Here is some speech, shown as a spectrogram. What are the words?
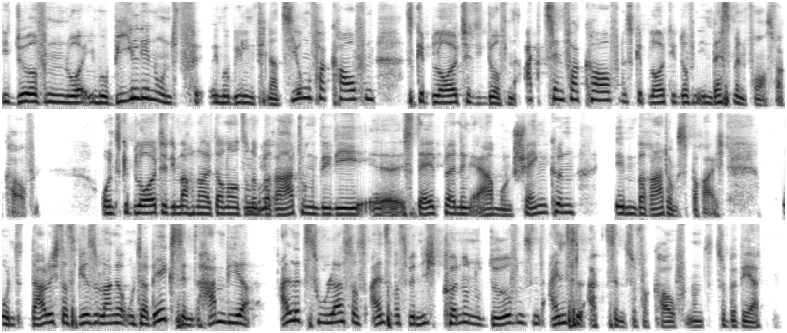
die dürfen nur Immobilien und Immobilienfinanzierung verkaufen. Es gibt Leute, die dürfen Aktien verkaufen. Es gibt Leute, die dürfen Investmentfonds verkaufen. Und es gibt Leute, die machen halt dann noch so eine mhm. Beratung wie, wie äh, Estate Planning, Erben und Schenken im Beratungsbereich. Und dadurch, dass wir so lange unterwegs sind, haben wir alle Zulassungen. Das Einzige, was wir nicht können und dürfen, sind Einzelaktien zu verkaufen und zu bewerten.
